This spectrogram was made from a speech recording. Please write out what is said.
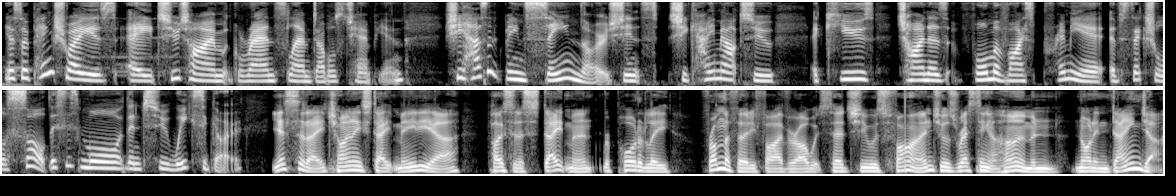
Yeah, so Peng Shuai is a two time Grand Slam doubles champion. She hasn't been seen, though, since she came out to accuse China's former vice premier of sexual assault. This is more than two weeks ago. Yesterday, Chinese state media posted a statement reportedly from the 35 year old which said she was fine, she was resting at home and not in danger.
